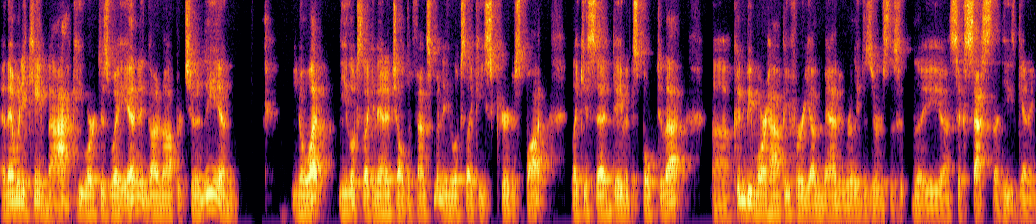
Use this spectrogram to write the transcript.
And then when he came back, he worked his way in and got an opportunity. And you know what? He looks like an NHL defenseman. He looks like he secured a spot. Like you said, David spoke to that. Uh, couldn't be more happy for a young man who really deserves the, the uh, success that he's getting.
